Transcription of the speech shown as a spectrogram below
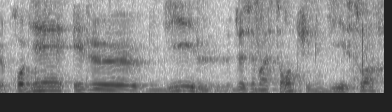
le premier et le midi, le deuxième restaurant, tu es midi et soir.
